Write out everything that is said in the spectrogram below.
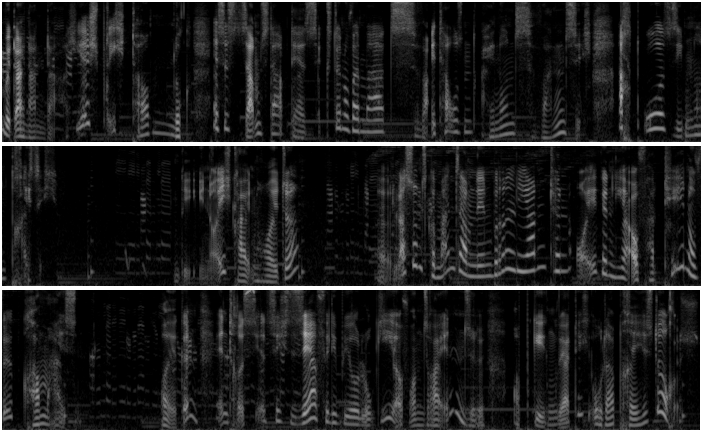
miteinander, hier spricht Tom Nook. Es ist Samstag, der 6. November 2021, 8.37 Uhr. Die Neuigkeiten heute? Äh, lass uns gemeinsam den brillanten Eugen hier auf Hatheno willkommen heißen. Eugen interessiert sich sehr für die Biologie auf unserer Insel, ob gegenwärtig oder prähistorisch.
